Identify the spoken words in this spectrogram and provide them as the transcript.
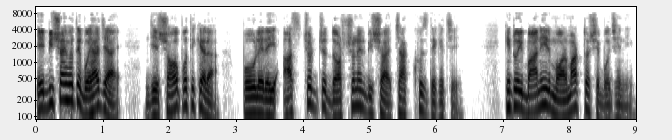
এ বিষয় হতে বোঝা যায় যে সহপথিকেরা পৌলের এই আশ্চর্য দর্শনের বিষয় চাক্ষুষ দেখেছে, কিন্তু ওই বাণীর মর্মার্থ সে বোঝেনি।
